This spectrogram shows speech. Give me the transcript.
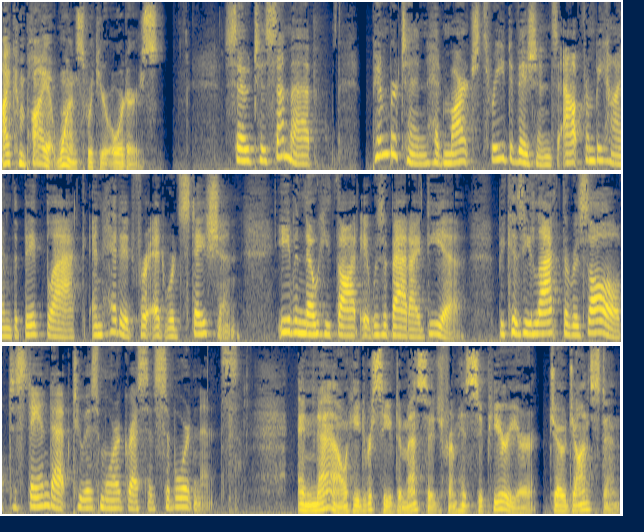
I comply at once with your orders. So to sum up, Pemberton had marched three divisions out from behind the Big Black and headed for Edwards Station, even though he thought it was a bad idea, because he lacked the resolve to stand up to his more aggressive subordinates. And now he'd received a message from his superior, Joe Johnston,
